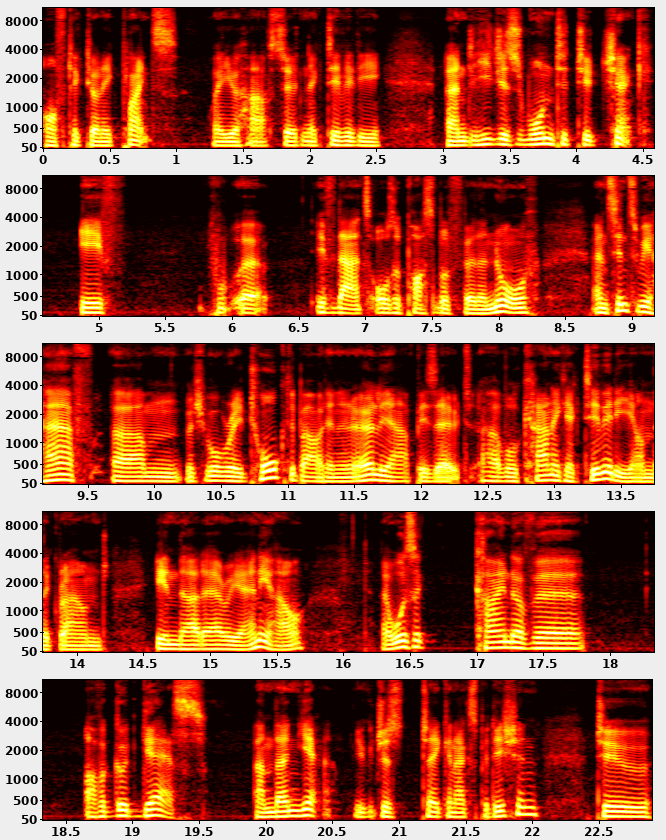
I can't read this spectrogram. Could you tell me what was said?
of tectonic plates where you have certain activity, and he just wanted to check if uh, if that's also possible further north. And since we have, um, which we've already talked about in an earlier episode, uh, volcanic activity on the ground in that area, anyhow, that was a kind of a of a good guess. And then, yeah, you could just take an expedition to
